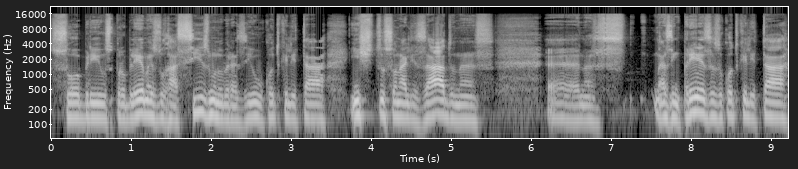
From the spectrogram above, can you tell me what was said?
sobre os problemas do racismo no Brasil, o quanto que ele está institucionalizado nas é, nas, nas empresas, o quanto que ele está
